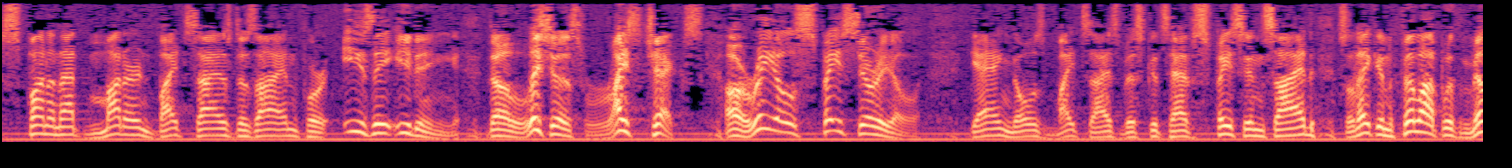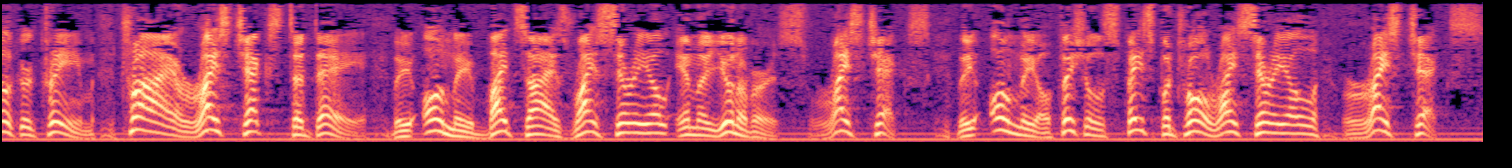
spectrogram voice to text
spun in that modern bite-sized design for easy eating. Delicious Rice Chex, a real space cereal. Gang, those bite-sized biscuits have space inside so they can fill up with milk or cream. Try Rice Chex today. The only bite-sized rice cereal in the universe. Rice Chex. The only official Space Patrol rice cereal, Rice Chex.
